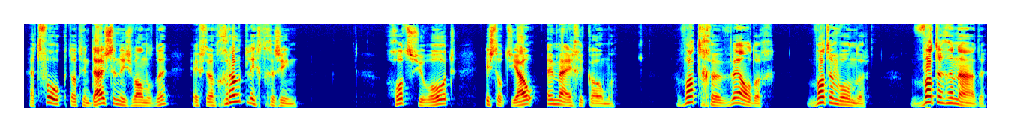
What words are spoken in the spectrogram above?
het volk dat in duisternis wandelde, heeft een groot licht gezien. Gods woord is tot jou en mij gekomen. Wat geweldig! Wat een wonder! Wat een genade!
